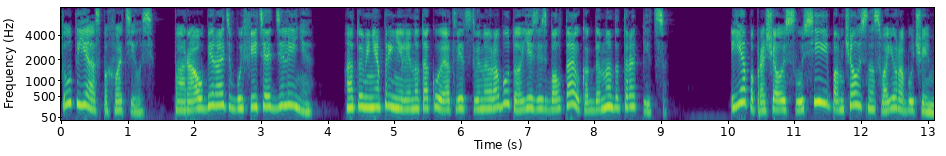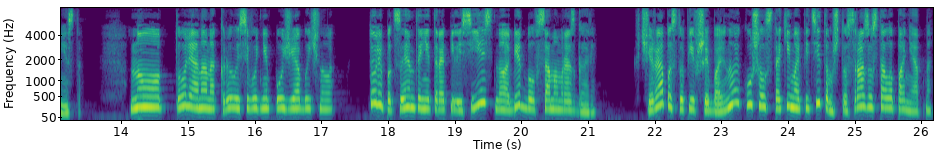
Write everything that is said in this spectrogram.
Тут я спохватилась. Пора убирать в буфете отделение. А то меня приняли на такую ответственную работу, а я здесь болтаю, когда надо торопиться. Я попрощалась с Луси и помчалась на свое рабочее место. Но то ли она накрыла сегодня позже обычного, то ли пациенты не торопились есть, но обед был в самом разгаре. Вчера поступивший больной кушал с таким аппетитом, что сразу стало понятно.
